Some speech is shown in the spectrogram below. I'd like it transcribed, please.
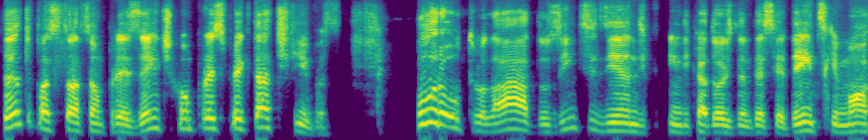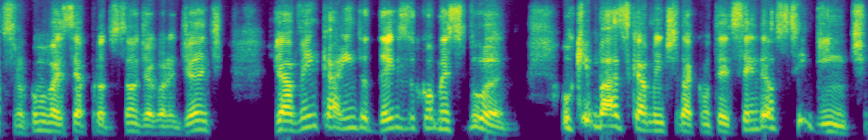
tanto para a situação presente como para expectativas. Por outro lado, os índices e indicadores de antecedentes que mostram como vai ser a produção de agora em diante já vem caindo desde o começo do ano. O que basicamente está acontecendo é o seguinte:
